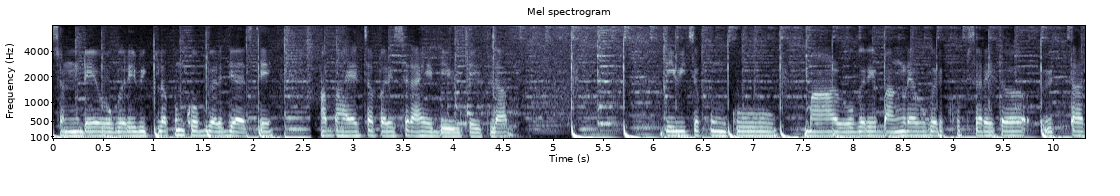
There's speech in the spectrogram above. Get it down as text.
संडे वगैरे विकला पण खूप गर्दी असते. हा बाहेरचा परिसर आहे देवीच्या इथला. देवीचं कुंकू माळ वगैरे बांगड्या वगैरे खूप साऱ्या इथं विकतात.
